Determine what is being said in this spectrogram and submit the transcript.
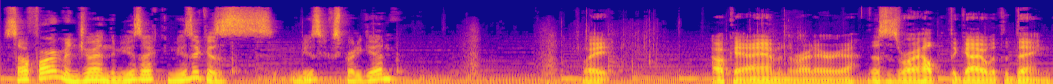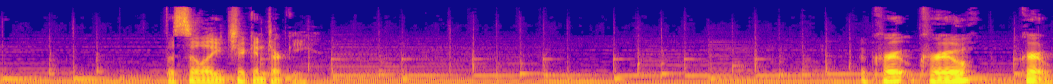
So far I'm enjoying the music. Music is music's pretty good. Wait. Okay, I am in the right area. This is where I helped the guy with the thing. The silly chicken turkey. A crew, crew, crew.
